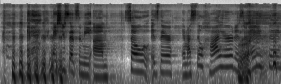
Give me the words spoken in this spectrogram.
and she said to me, um, so is there, am I still hired? Is there anything?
